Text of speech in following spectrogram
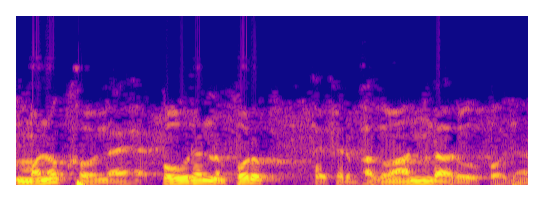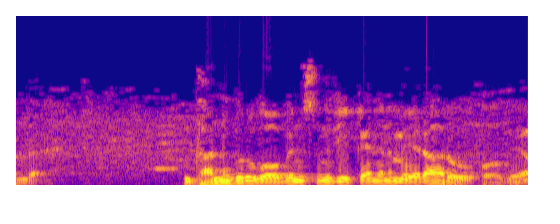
ਮਨੁੱਖ ਹੁੰਦਾ ਹੈ, ਪੂਰਨ ਪੁਰਖ, ਤੇ ਫਿਰ ਭਗਵਾਨ ਦਾ ਰੂਪ ਹੋ ਜਾਂਦਾ ਹੈ। ਧੰਨ ਗੁਰੂ ਗੋਬਿੰਦ ਸਿੰਘ ਜੀ ਕਹਿੰਦੇ ਨੇ, ਮੇਰਾ ਰੂਪ ਹੋ ਗਿਆ,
